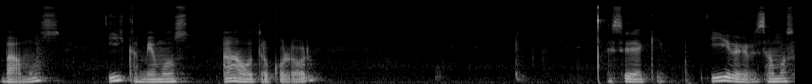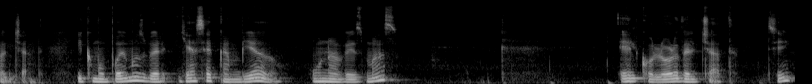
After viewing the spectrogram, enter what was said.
Vamos y cambiamos a otro color. Este de aquí. Y regresamos al chat. Y como podemos ver, ya se ha cambiado una vez más el color del chat. ¿Sí?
